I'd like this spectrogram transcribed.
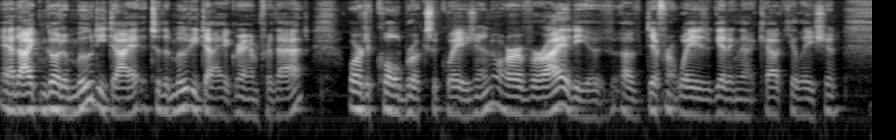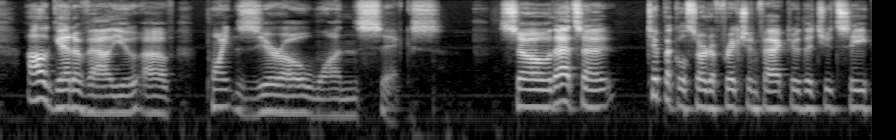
and I can go to Moody to the Moody diagram for that, or to Colebrook's equation, or a variety of, of different ways of getting that calculation, I'll get a value of 0.016. So that's a typical sort of friction factor that you'd see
